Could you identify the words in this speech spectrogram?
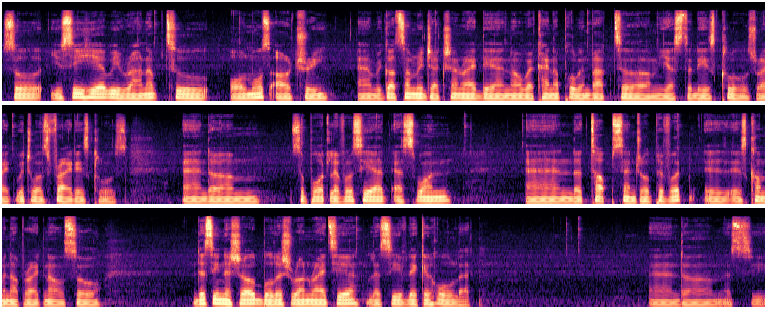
So you see here we ran up to almost R3 and we got some rejection right there and now we're kind of pulling back to um, yesterday's close right which was Friday's close and um, support levels here at S1 and the top central pivot is, is coming up right now. So this initial bullish run right here let's see if they can hold that. And um, let's see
